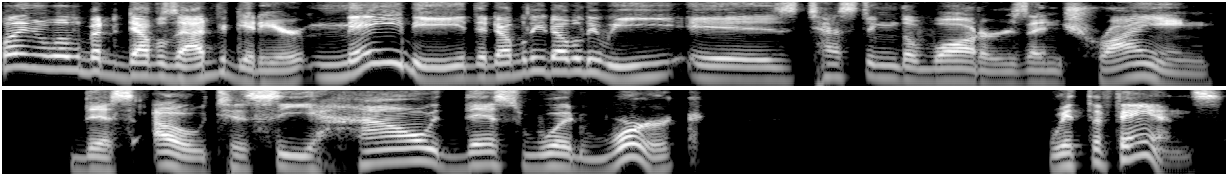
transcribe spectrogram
Playing a little bit of devil's advocate here. Maybe the WWE is testing the waters and trying this out to see how this would work with the fans.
